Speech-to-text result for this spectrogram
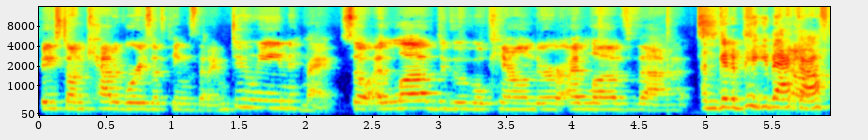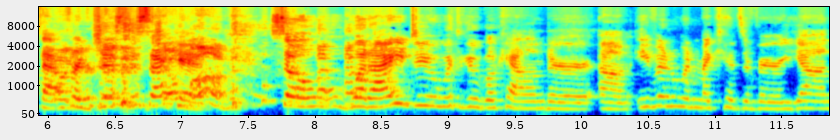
based on categories of things that I'm doing. Right. So I love the Google Calendar. I love that. I'm gonna piggyback No, off that no, for just a second. so what I do with Google Calendar, um, even when my kids are very young,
